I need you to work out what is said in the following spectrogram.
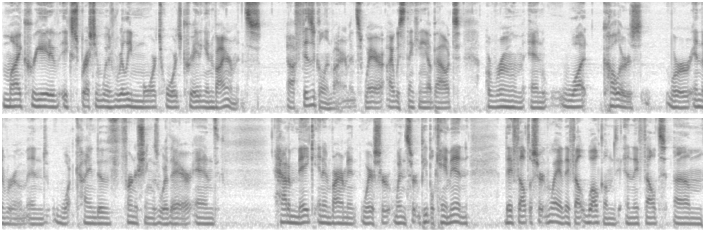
my creative expression was really more towards creating environments, uh, physical environments, where I was thinking about a room and what colors were in the room and what kind of furnishings were there and how to make an environment where cer- when certain people came in, they felt a certain way, they felt welcomed, and they felt um,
